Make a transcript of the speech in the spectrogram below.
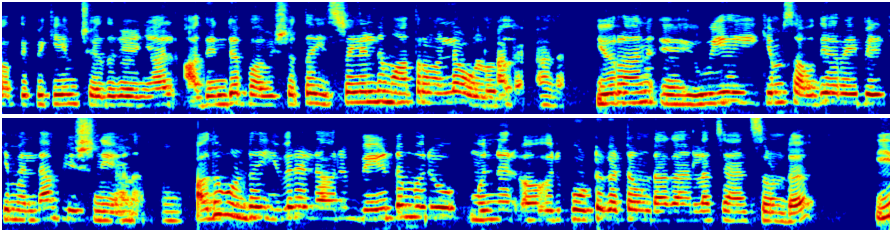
വർദ്ധിപ്പിക്കുകയും ചെയ്തു കഴിഞ്ഞാൽ അതിന്റെ ഭവിഷ്യത്ത് ഇസ്രയേലിന് മാത്രമല്ല ഉള്ളത്. ഇറാൻ യു എ ഇക്കും സൗദി അറേബ്യയ്ക്കും എല്ലാം ഭീഷണിയാണ്. അതുകൊണ്ട് ഇവരെല്ലാവരും വീണ്ടും ഒരു മുന്ന ഒരു കൂട്ടുകെട്ട് ഉണ്ടാകാനുള്ള ചാൻസ് ഉണ്ട്. ഈ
